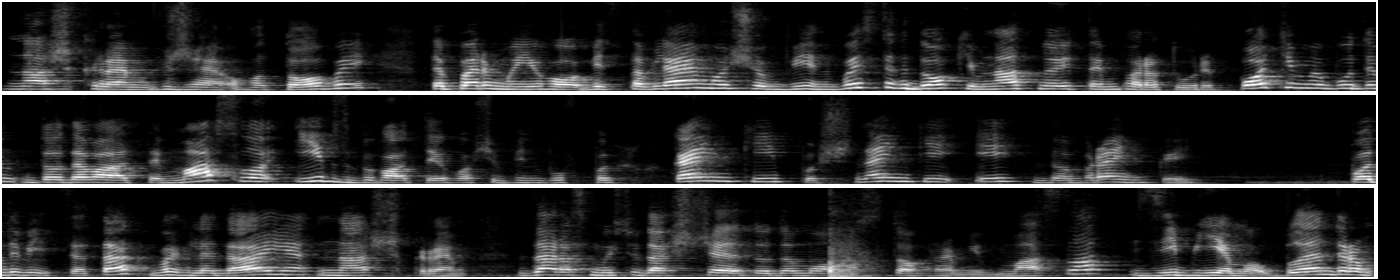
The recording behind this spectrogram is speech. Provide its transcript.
Наш крем вже готовий. Тепер ми його відставляємо, щоб він вистиг до кімнатної температури. Потім ми будемо додавати масло і взбивати його, щоб він був пухкенький, пишненький і добренький. Подивіться, так виглядає наш крем. Зараз ми сюди ще додамо 100 грамів масла, зіб'ємо блендером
